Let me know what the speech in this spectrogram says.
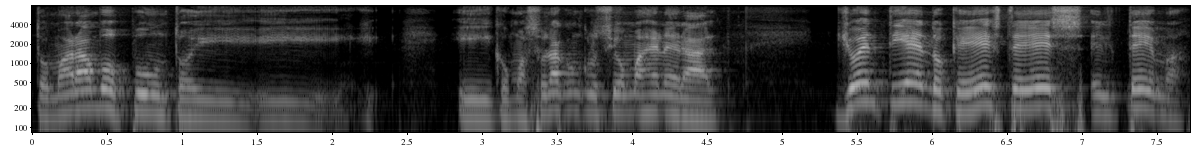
tomar ambos puntos y, y, y como hacer una conclusión más general. Yo entiendo que este es el tema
